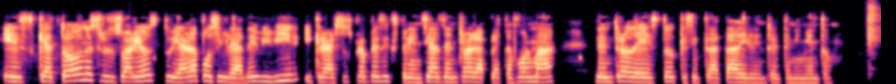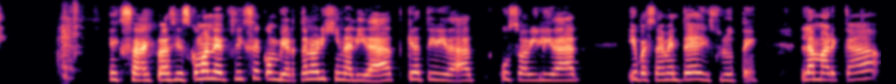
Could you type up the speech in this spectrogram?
es que a todos nuestros usuarios tuvieran la posibilidad de vivir y crear sus propias experiencias dentro de la plataforma, dentro de esto que se trata del entretenimiento. Exacto, así es como Netflix se convierte en originalidad, creatividad, usabilidad y pues obviamente disfrute. La marca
